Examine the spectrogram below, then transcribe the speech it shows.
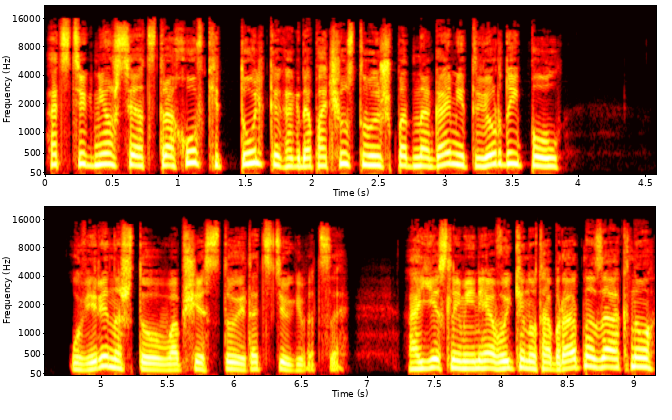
Отстегнешься от страховки только когда почувствуешь под ногами твердый пол. Уверена, что вообще стоит отстегиваться. А если меня выкинут обратно за окно?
